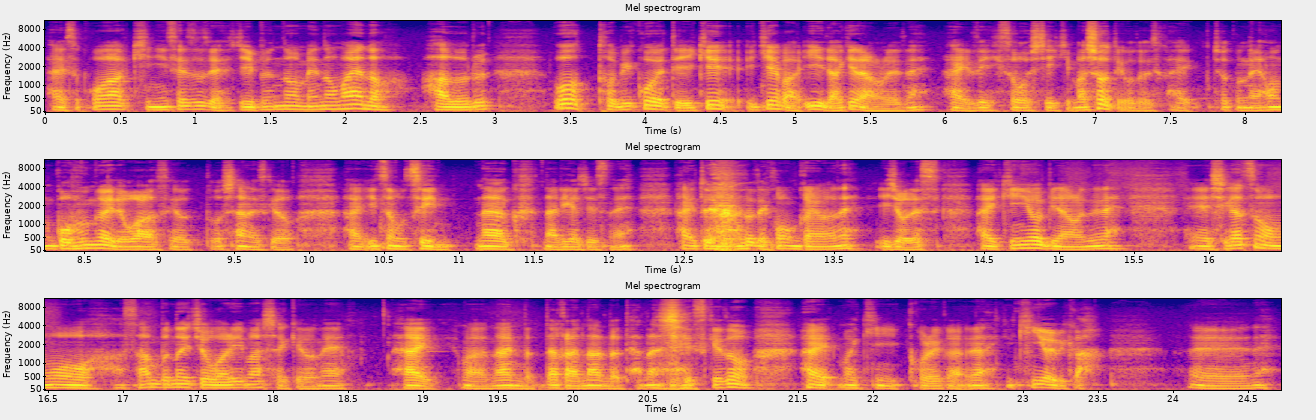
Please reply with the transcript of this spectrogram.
はい。そこは気にせずで、自分の目の前のハードルを飛び越えていけ、いけばいいだけなのでね。はい。ぜひそうしていきましょうということです。はい。ちょっとね、ほん5分ぐらいで終わらせようとしたんですけど、はい。いつもつい長くなりがちですね。はい。ということで、今回はね、以上です。はい。金曜日なのでね、4月ももう3分の1終わりましたけどね。はい。まあ、なんだ、だからなんだって話ですけど、はい。まあ、き、これからね、金曜日か。えー、ね、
